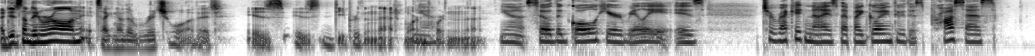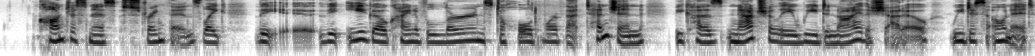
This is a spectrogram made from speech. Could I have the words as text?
I did something wrong. It's like no, the ritual of it is is deeper than that, more Yeah. important than that. Yeah. So the goal here really is to recognize that by going through this process, consciousness strengthens like the the ego kind of learns to hold more of that tension because naturally we deny the shadow we disown it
